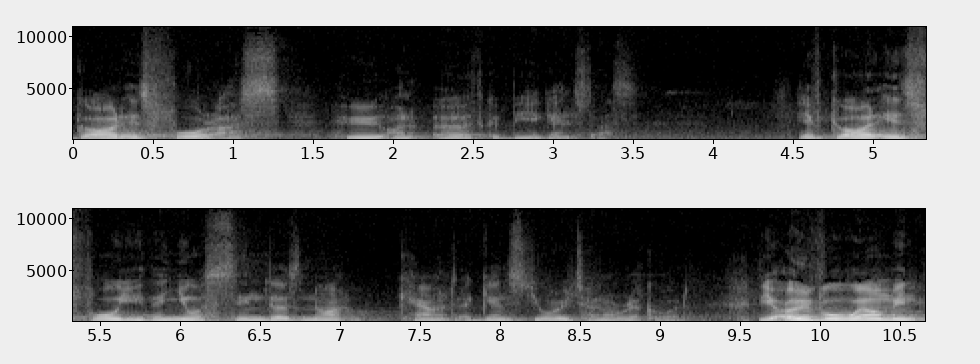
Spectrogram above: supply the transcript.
God is for us, who on earth could be against us? If God is for you, then your sin does not count against your eternal record. The overwhelming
